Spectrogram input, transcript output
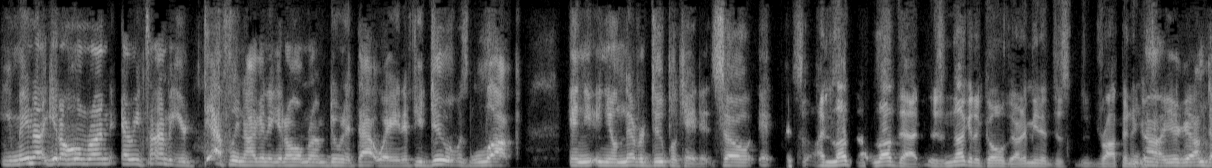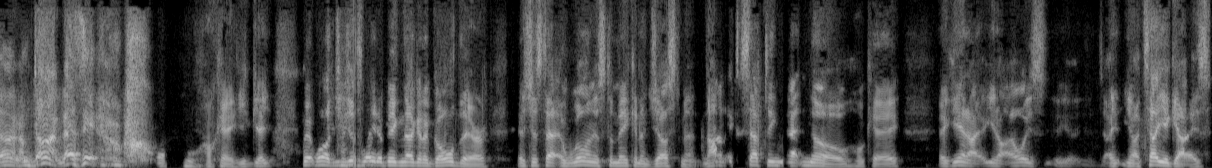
you may not get a home run every time, but you're definitely not going to get a home run doing it that way. And if you do, it was luck, and, you, and you'll never duplicate it. So it, it's I love I love that. There's a nugget of gold there. I mean to just drop in and go. No, you're good. I'm done. I'm done. That's it. okay, you get. But well, you just laid a big nugget of gold there. It's just that a willingness to make an adjustment, not accepting that no. Okay. Again, I you know I always I, you know I tell you guys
